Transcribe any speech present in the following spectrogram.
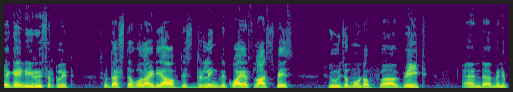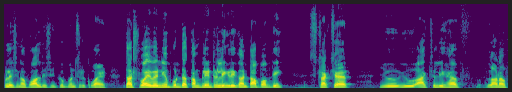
again you recirculate. So, that is the whole idea of this drilling requires large space huge amount of uh, weight and uh, manipulation of all these equipments required. That is why when you put the complete drilling rig on top of the structure, you, you actually have a lot of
